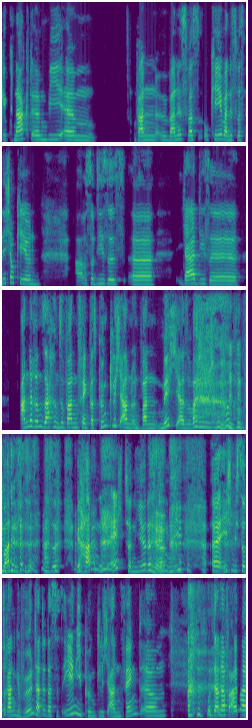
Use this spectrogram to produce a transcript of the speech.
geknackt irgendwie. Ähm, wann wann ist was okay, wann ist was nicht okay und auch so dieses äh, ja diese anderen Sachen, so wann fängt was pünktlich an und wann nicht. Also wann, wann ist es, also wir hatten es echt schon hier, dass ja. irgendwie äh, ich mich so dran gewöhnt hatte, dass es eh nie pünktlich anfängt. Ähm, und dann auf einmal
